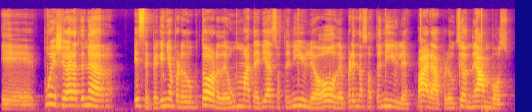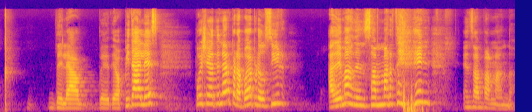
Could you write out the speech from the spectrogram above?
eh, puede llegar a tener ese pequeño productor de un material sostenible o de prendas sostenibles para producción de ambos de, la, de hospitales? Puede llegar a tener para poder producir además de en San Martín, en San Fernando.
